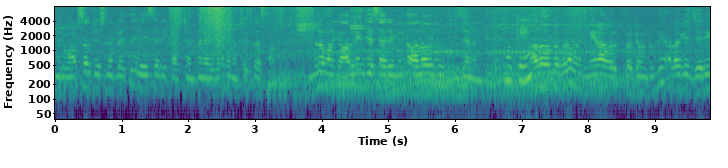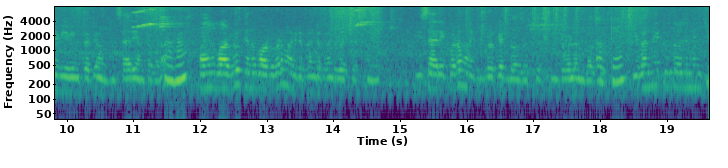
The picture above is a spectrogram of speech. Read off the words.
మీరు వాట్సాప్ చేసినట్లయితే ఏ శారీ కాస్ట్ ఎంత అనేది కూడా మనం చెప్పేస్తాం ఇందులో మనకి ఆర్గంజా శారీ మీద ఆల్ ఓవర్ డిజైన్ అండి. ఆల్ ఓవర్లో కూడా మనకి మీనా వర్క్ తోటి ఉంటుంది అలాగే జరీ వీవింగ్ తోటి ఉంటుంది శారీ అంతా కూడా. పైన బార్డర్ కింద బార్డర్ కూడా మనకి డిఫరెంట్ డిఫరెంట్గా వచ్చేస్తుంది. ఈ శారీ కూడా మనకి బ్రోకెట్ బ్లౌజ్ వచ్చేస్తుంది గోల్డెన్ బ్లౌజ్ ఇవన్నీ టూ థౌజండ్ నుంచి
